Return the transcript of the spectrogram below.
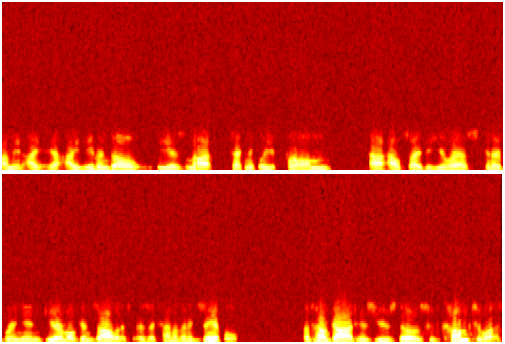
I mean, I, I even though he is not technically from uh, outside the U.S., can I bring in Guillermo Gonzalez as a kind of an example of how God has used those who've come to us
